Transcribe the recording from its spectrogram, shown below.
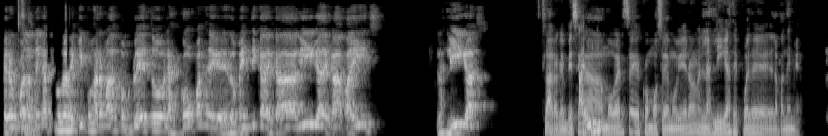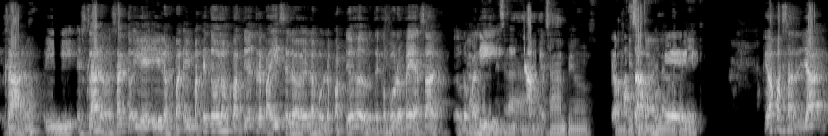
Pero cuando tengas todos los equipos armados completos, las copas de doméstica de cada liga, de cada país, las ligas. Claro, que empiecen a moverse como se movieron en las ligas después de la pandemia. Claro, y es claro, exacto. Y, y, los, y más que todos los partidos entre países, los, los, partidos de, Copa Europea, ¿sabes? Europa League, Champions. ¿Qué va a pasar? ¿Qué va a pasar? Ya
